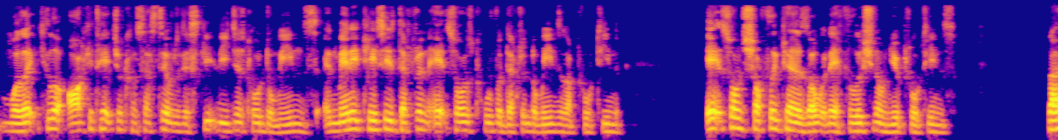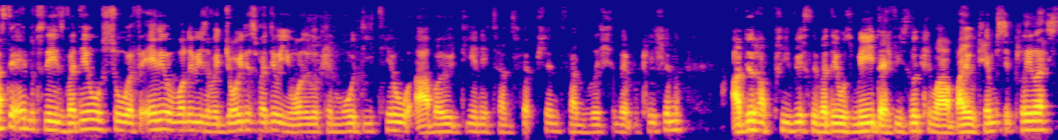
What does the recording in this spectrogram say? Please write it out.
molecular architecture consisting of discrete regions called domains. In many cases, different exons code for different domains in a protein. Exon shuffling can result in the evolution of new proteins. That's the end of today's video. So if any of one of you have enjoyed this video and you want to look in more detail about DNA transcription, translation, replication, I do have previously videos made. If you look at my biochemistry playlist,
